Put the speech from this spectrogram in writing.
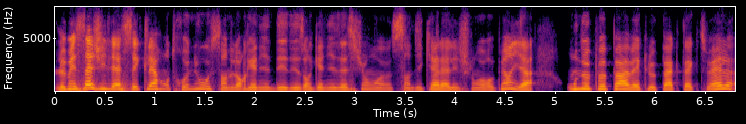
le message, il est assez clair entre nous au sein de des, organisations syndicales à l'échelon européen. Il y a, on ne peut pas, avec le pacte actuel,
